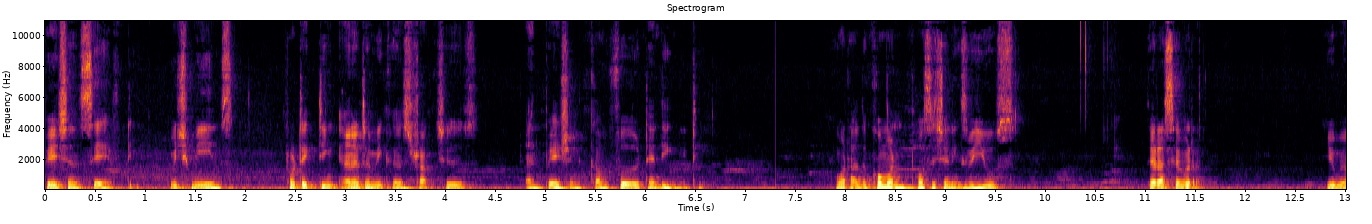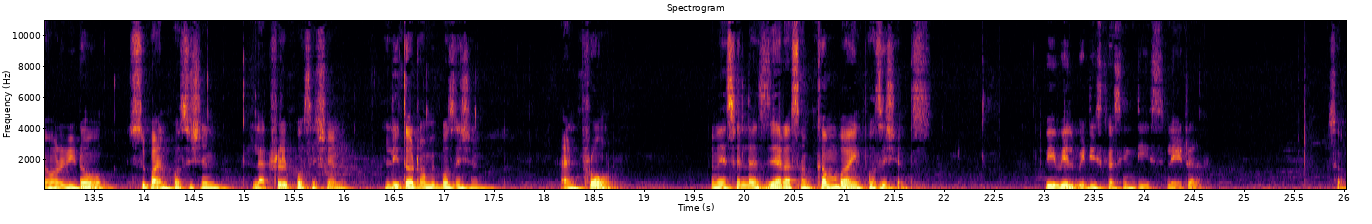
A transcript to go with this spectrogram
patient safety, which means protecting anatomical structures and patient comfort and dignity. What are the common positionings we use? There are several. You may already know supine position, lateral position, lithotomy position, and prone and as well as there are some combined positions. We will be discussing these later. So,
